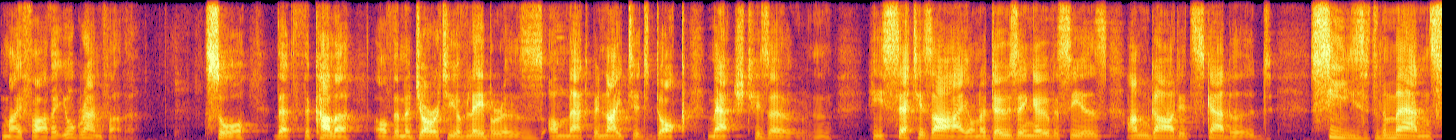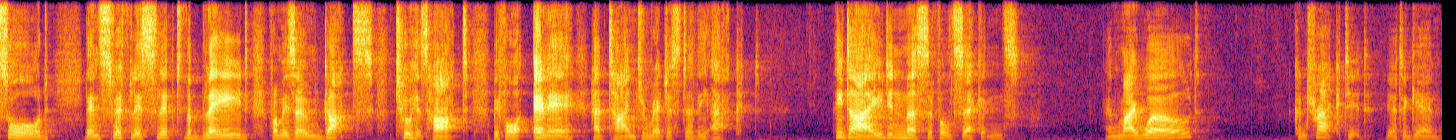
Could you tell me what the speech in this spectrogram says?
my father, your grandfather, saw that the colour of the majority of labourers on that benighted dock matched his own, he set his eye on a dozing overseer's unguarded scabbard, seized the man's sword, then swiftly slipped the blade from his own guts to his heart before any had time to register the act. He died in merciful seconds, and my world contracted yet again.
